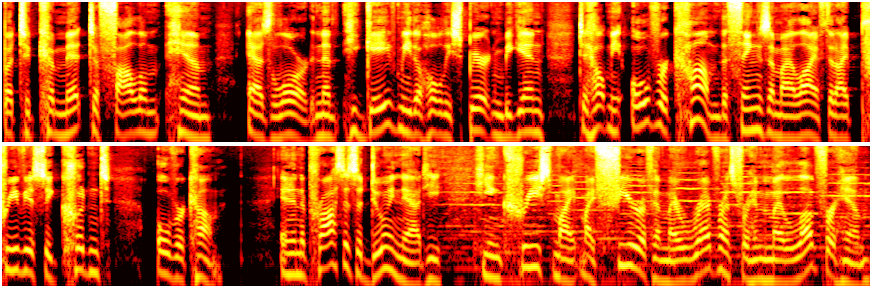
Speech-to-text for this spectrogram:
but to commit to follow Him as Lord. And then He gave me the Holy Spirit and began to help me overcome the things in my life that I previously couldn't overcome. And in the process of doing that, he, he increased my, my fear of him, my reverence for him, and my love for him,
